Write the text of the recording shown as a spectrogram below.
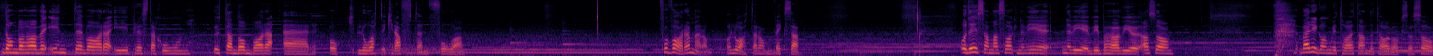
De behöver inte vara i prestation, utan de bara är och låter kraften få, få vara med dem och låta dem växa. Och det är samma sak när vi, när vi, vi behöver ju, alltså varje gång vi tar ett andetag också så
